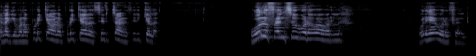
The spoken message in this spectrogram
எனக்கு இவனை பிடிக்க அவனை பிடிக்காத சிரிச்சாங்க சிரிக்கலை. ஒரு ஃப்ரெண்ட்ஸு கூடவா வரல. ஒரே ஒரு ஃப்ரெண்டு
